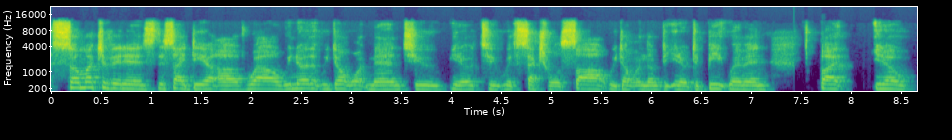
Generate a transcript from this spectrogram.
So much of it is this idea of well we know that we don't want men to you know to with sexual assault we don't want them to you know to beat women. But you know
